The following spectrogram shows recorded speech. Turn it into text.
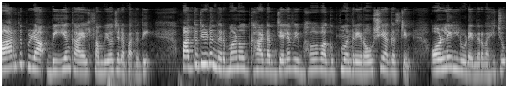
ഭാരതപ്പുഴ ബിയ്യം കായൽ സംയോജന പദ്ധതി. പദ്ധതിയുടെ നിർമ്മാണോദ്ഘാടനം ജലവിഭവ വകുപ്പ് മന്ത്രി റോഷി അഗസ്റ്റിൻ ഓൺലൈനിലൂടെ നിർവഹിച്ചു.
